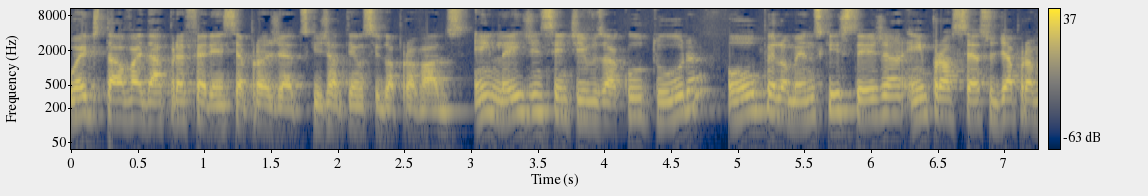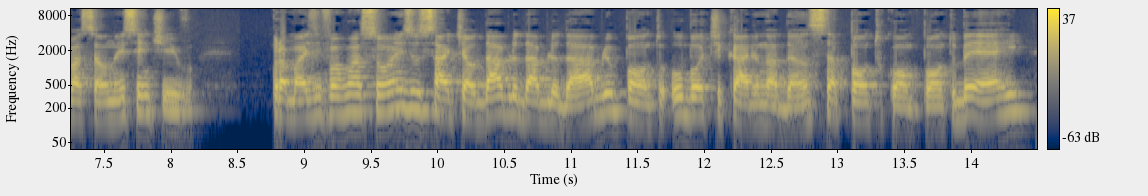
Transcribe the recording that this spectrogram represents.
O edital vai dar preferência a projetos que já tenham sido aprovados em lei de incentivos à cultura ou pelo menos que esteja em processo de aprovação no incentivo. Para mais informações, o site é o www.oboticarionadança.com.br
